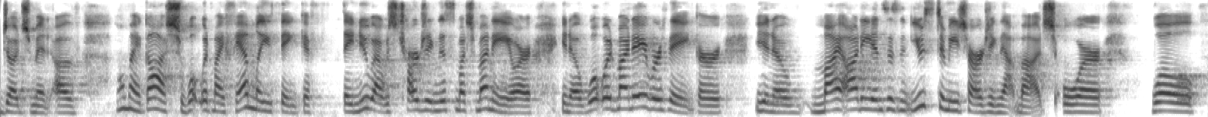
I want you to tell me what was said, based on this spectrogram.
judgment of oh my gosh what would my family think if they knew I was charging this much money or, you know, what would my neighbor think? Or, you know, my audience isn't used to me charging that much. Or, well,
